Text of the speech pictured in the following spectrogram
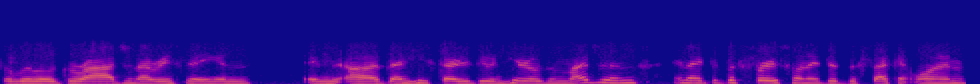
the little garage and everything. And and uh, then he started doing Heroes and Legends, and I did the first one, I did the second one,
